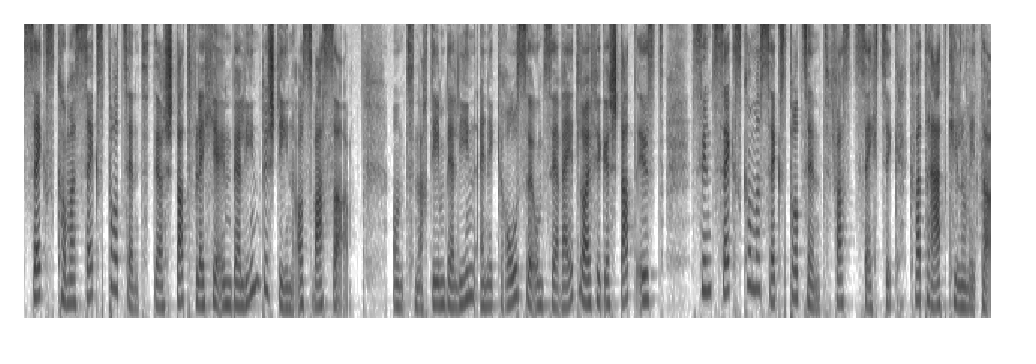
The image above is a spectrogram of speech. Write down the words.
6,6 Prozent der Stadtfläche in Berlin bestehen aus Wasser. Und nachdem Berlin eine große und sehr weitläufige Stadt ist, sind 6,6 Prozent fast 60 Quadratkilometer.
